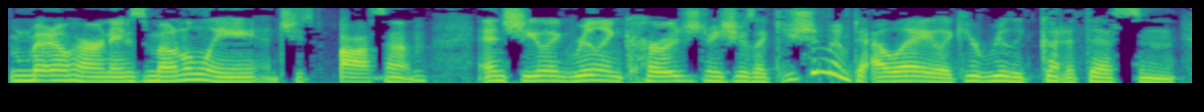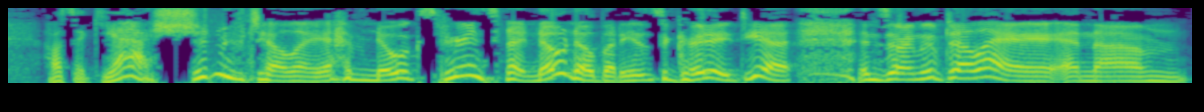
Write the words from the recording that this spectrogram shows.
no, her name's Mona Lee, and she's awesome. And she like really encouraged me. She was like, "You should move to LA. Like you're really good at this." And I was like, "Yeah, I should move to LA. I have no experience and I know nobody. It's a great idea." And so I moved to LA, and um,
